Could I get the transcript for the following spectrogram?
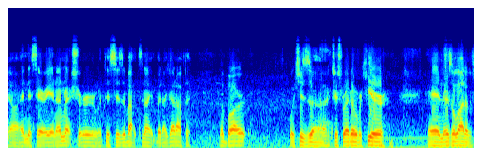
uh, in this area, and I'm not sure what this is about tonight, but I got off the, the BART, which is uh, just right over here, and there's a lot of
